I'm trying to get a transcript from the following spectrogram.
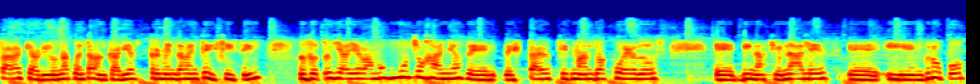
sabe que abrir una cuenta bancaria es tremendamente difícil. Nosotros ya llevamos muchos años de, de estar firmando acuerdos binacionales y en grupo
